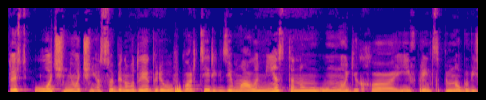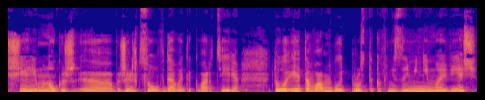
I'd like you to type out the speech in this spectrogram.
То есть очень-очень, особенно вот я говорю, в квартире где мало места, ну, у многих э, и, в принципе, много вещей, и много э, жильцов, да, в этой квартире, то это вам будет просто как незаменимая вещь.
